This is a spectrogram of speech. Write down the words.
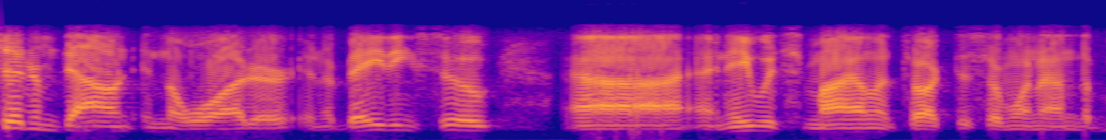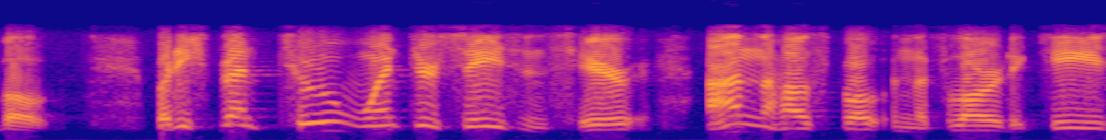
sit him down in the water in a bathing suit, uh, and he would smile and talk to someone on the boat. But he spent two winter seasons here on the houseboat in the Florida Keys.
